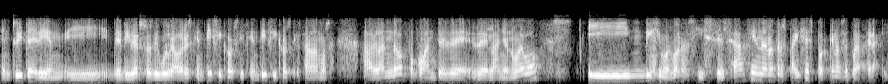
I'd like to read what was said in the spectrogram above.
en Twitter y, en, y, de diversos divulgadores científicos y científicos que estábamos hablando poco antes de, del año nuevo y dijimos, bueno, si se está haciendo en otros países, ¿por qué no se puede hacer aquí?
